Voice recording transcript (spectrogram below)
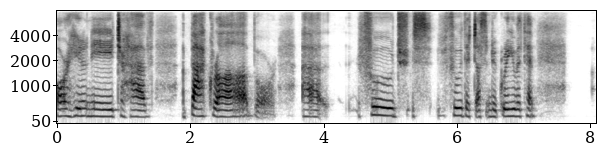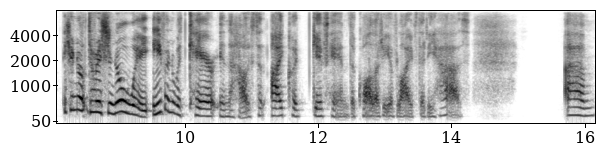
or he'll need to have a back rub or uh, food food that doesn't agree with him. You know, there is no way, even with care in the house, that I could give him the quality of life that he has. Um,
